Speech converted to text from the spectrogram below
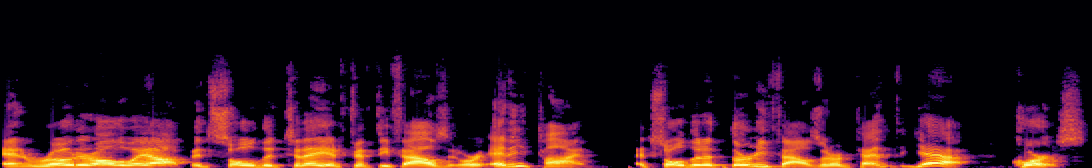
and rode it all the way up and sold it today at 50,000 or any time and sold it at 30,000 or 10 yeah of course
